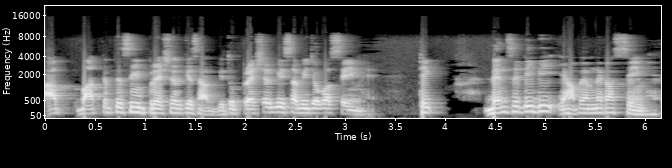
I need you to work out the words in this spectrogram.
आप बात करते सेम प्रेशर के साथ भी तो प्रेशर भी सभी जगह सेम है, ठीक? डेंसिटी भी यहाँ पे हमने कहा सेम है।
